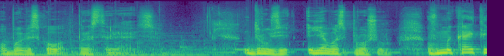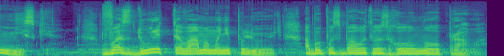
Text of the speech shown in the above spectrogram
обов'язково перестріляються. Друзі, я вас прошу, вмикайте мізки. Вас дурять та вами маніпулюють, аби позбавити вас головного права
